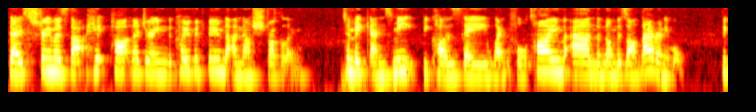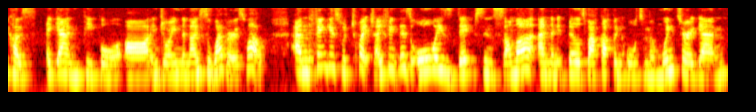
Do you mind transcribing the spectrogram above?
there's streamers that hit partner during the COVID boom that are now struggling to make ends meet because they went full time and the numbers aren't there anymore. Because again, people are enjoying the nicer weather as well. And the thing is with Twitch, I think there's always dips in summer and then it builds back up in autumn and winter again,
